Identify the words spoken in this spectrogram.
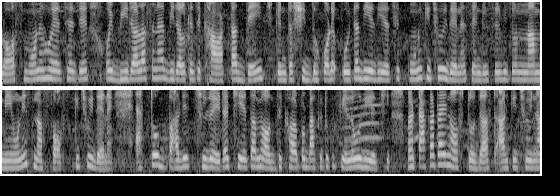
লস মনে হয়েছে যে ওই বিড়াল আছে না, বিড়ালকে যে খাবারটা দেয় চিকেনটা সিদ্ধ করে, ওইটা দিয়ে দিয়েছে, কোনো কিছুই দেয় না, স্যান্ডউইচের ভিতর না মেয়নিস না সস কিছুই দেয় না। এত বাজে ছিল এটা, খেয়ে তো আমি অর্ধেক খাওয়ার পর বাকিটুকু ফেলেও দিয়েছি। মানে টাকাটাই নষ্ট জাস্ট আর কিছুই না।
